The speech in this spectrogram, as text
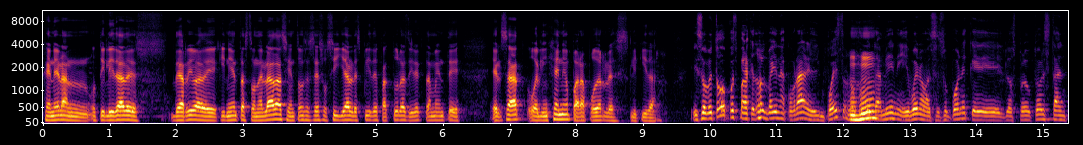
generan utilidades de arriba de 500 toneladas y entonces eso sí ya les pide facturas directamente el SAT o el ingenio para poderles liquidar. y sobre todo pues para que no les vayan a cobrar el impuesto, ¿no? También, y bueno, se supone que los productores están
